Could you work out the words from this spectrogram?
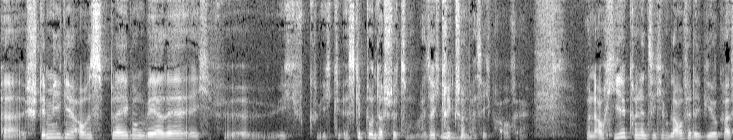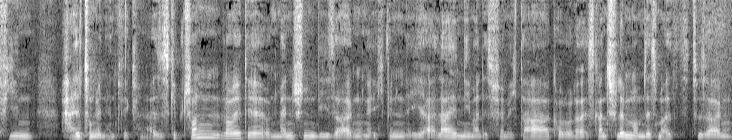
äh, stimmige Ausprägung wäre, ich, äh, ich, ich, es gibt Unterstützung. Also ich kriege mhm. schon, was ich brauche. Und auch hier können sich im Laufe der Biografien Haltungen entwickeln. Also es gibt schon Leute und Menschen, die sagen, ich bin eher allein, niemand ist für mich da, Corona ist ganz schlimm, um das mal zu sagen.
